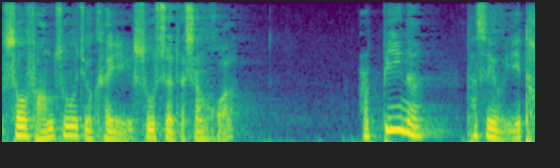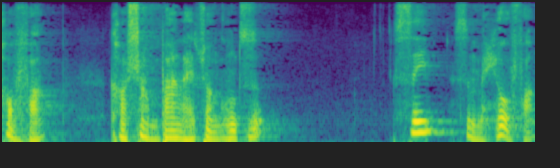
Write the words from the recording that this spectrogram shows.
收房租就可以舒适的生活了。而 B 呢，他是有一套房，靠上班来赚工资。C 是没有房。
